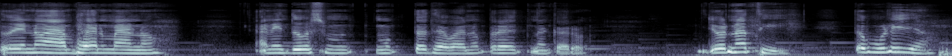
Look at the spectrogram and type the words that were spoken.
તો એનો આભાર માનો અને દોષ મુક્ત થવાનો પ્રયત્ન કરો. જો નથી, તો ભૂલી જાઓ.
